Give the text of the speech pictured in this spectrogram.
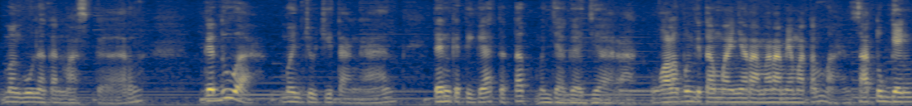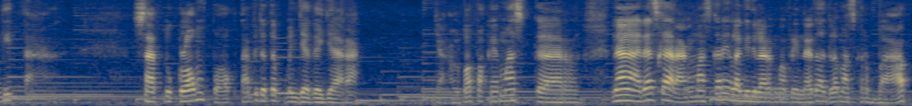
menggunakan masker, kedua mencuci tangan, dan ketiga tetap menjaga jarak. Walaupun kita mainnya rame-rame sama teman, satu geng kita, satu kelompok, tapi tetap menjaga jarak. Jangan lupa pakai masker. Nah, dan sekarang masker yang lagi dilarang pemerintah itu adalah masker bab.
